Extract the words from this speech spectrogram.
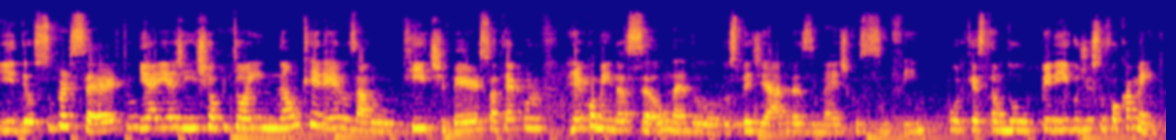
e deu super certo. E aí a gente optou em não querer usar o kit berço, até por recomendação, né, do, dos pediatras e médicos, enfim, por questão do perigo de sufocamento.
